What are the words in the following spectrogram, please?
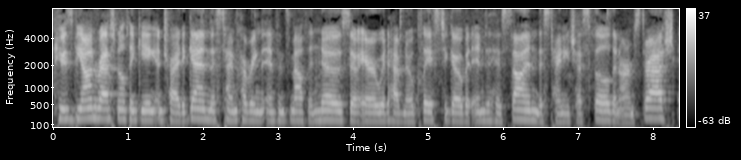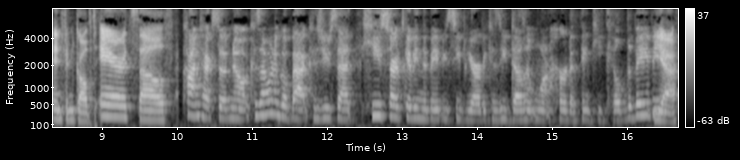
He was beyond rational thinking and tried again, this time covering the infant's mouth and nose so air would have no place to go but into his son, this tiny chest filled and arms thrashed. Infant gulped air itself. Context though, no, because I want to go back because you said he starts giving the baby CPR because he doesn't want her to think he killed the baby. Yeah.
